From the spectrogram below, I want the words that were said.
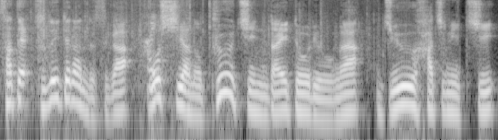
さて続いてなんですが、はい、ロシアのプーチン大統領が18日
